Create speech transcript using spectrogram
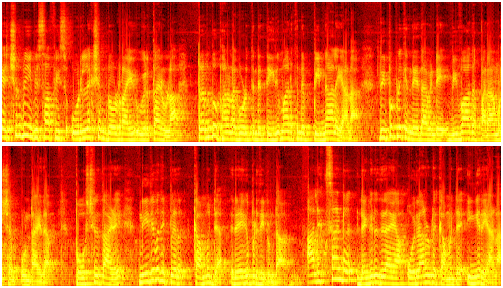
എച്ച് ബി വിസ ഫീസ് ഒരു ലക്ഷം ഡോളറായി ഉയർത്താനുള്ള ട്രംപ് ഭരണകൂടത്തിന്റെ തീരുമാനത്തിന് പിന്നാലെയാണ് റിപ്പബ്ലിക്കൻ നേതാവിന്റെ വിവാദ പരാമർശം ഉണ്ടായത്. പോസ്റ്റിന് താഴെ നിരവധി പേർ കമന്റ് രേഖപ്പെടുത്തിയിട്ടുണ്ട്. അലക്സാണ്ടർ ഡെങ്കനെതിരായ ഒരാളുടെ കമന്റ് ഇങ്ങനെയാണ്.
